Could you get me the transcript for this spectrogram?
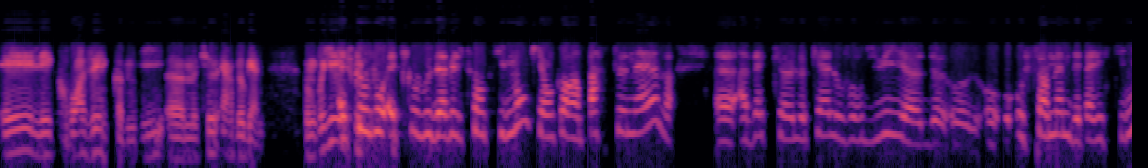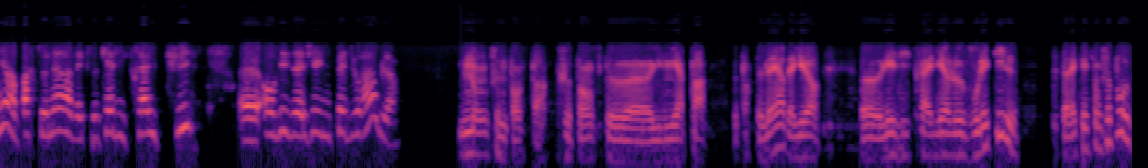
et les croisés, comme dit euh, Monsieur Erdogan. Donc, voyez, est-ce que vous est-ce que vous avez le sentiment qu'il y a encore un partenaire euh, avec lequel aujourd'hui, euh, au, au, sein même des Palestiniens, un partenaire avec lequel Israël puisse euh, envisager une paix durable? Non, je ne pense pas. Je pense qu'il euh, n'y a pas de partenaire. D'ailleurs, euh, les Israéliens le voulaient-ils? C'est la question que je pose.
